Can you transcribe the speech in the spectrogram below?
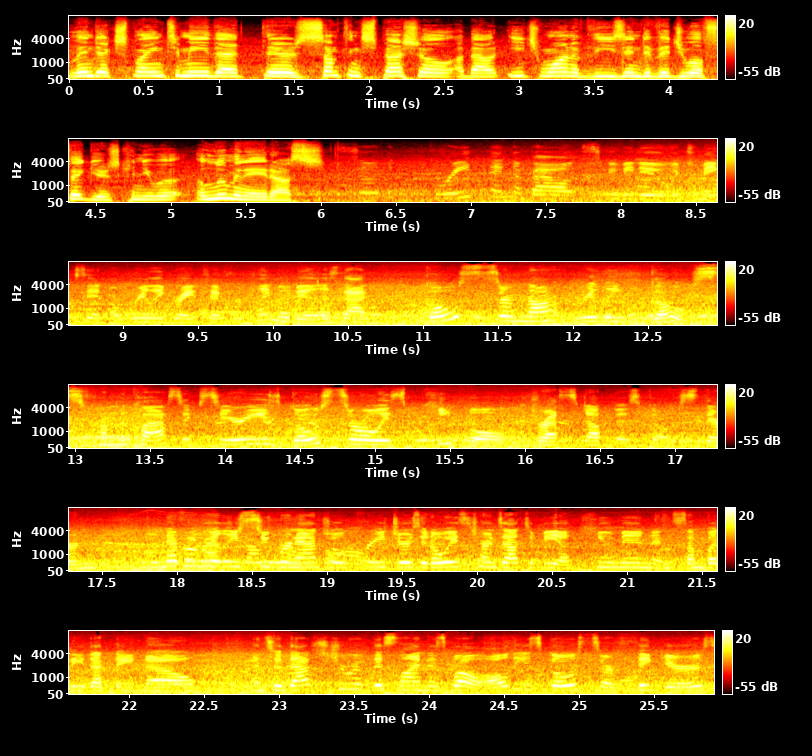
Linda explained to me that there's something special about each one of these individual figures. Can you uh, illuminate us? So the great thing about Scooby-Doo, which makes it a really great fit for Playmobil, is that ghosts are not really ghosts. From the classic series, ghosts are always people dressed up as ghosts. They're, they're never really supernatural creatures. It always turns out to be a human and somebody that they know. And so that's true of this line as well. All these ghosts are figures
